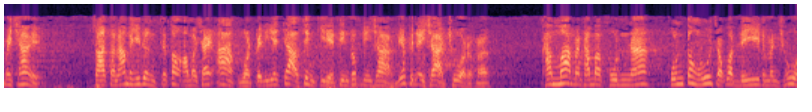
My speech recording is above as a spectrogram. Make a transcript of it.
ไม่ใช่ศาสนาไม่ใช่เรื่องจะต้องเอามาใช้อ้างอวดเป็นอิยเจ้าสิ้นกิเลสตินรบดินชาติเดี๋ยวเป็นไอชาติชั่วหรอกนะธรรมะมันธรรมคุณนะ คุณต้องรู้จักว่าดีแต่มันชั่ว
